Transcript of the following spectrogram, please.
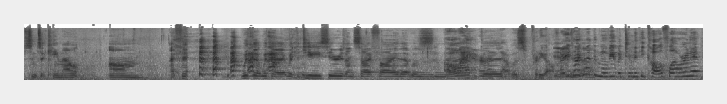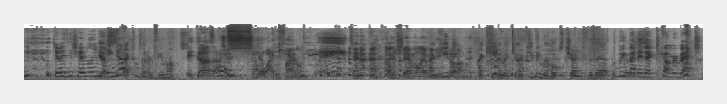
since it came out. Um, I think with the with the with the TV series on Sci-Fi that was not Oh, I heard good. that was pretty awful. are you talking about the movie with Timothy Cauliflower in it? Timothy Chalamet Yes, Dingo? that comes out in a few months. It does. I'm just so I can't finally. wait. And I, I, Come Shyamalan I'm being keeping. I keep I'm, I'm keeping my hopes checked for that. we Benedict Cumberbatch.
